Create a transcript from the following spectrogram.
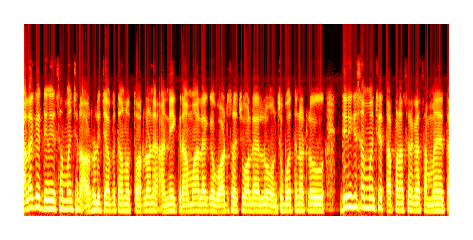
అలాగే దీనికి సంబంధించిన అర్హుల జాబితాను త్వరలోనే అన్ని గ్రామాలకే వార్డు సచివాలయాల్లో ఉంచబోతున్నట్లు దీనికి సంబంధించి తప్పనిసరిగా సంబంధిత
